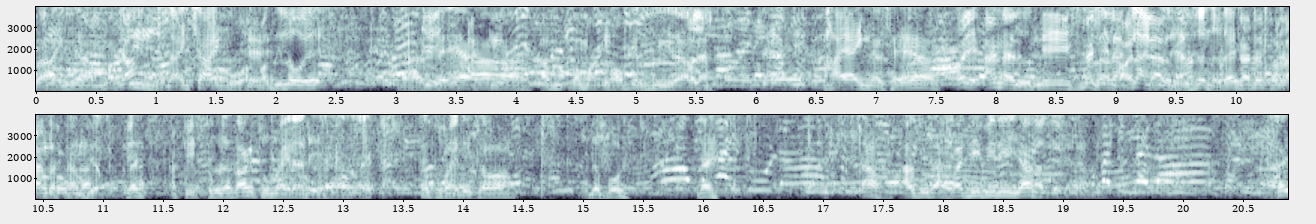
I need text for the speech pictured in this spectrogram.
và anh Martin là anh trai của. Martin Lôi đấy là sẽ uh, Ah, Vamos aqui. có việc gì là hai anh là sẽ được- les là mete lá nói lại với người dân ở đây. Outro lado làm việc. Đây Aqui. Thực là các cái thùng này là để uh, đấy, các thùng này để cho đập vôi. Đây. Nào Azuda vai DVD nhá. Cây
